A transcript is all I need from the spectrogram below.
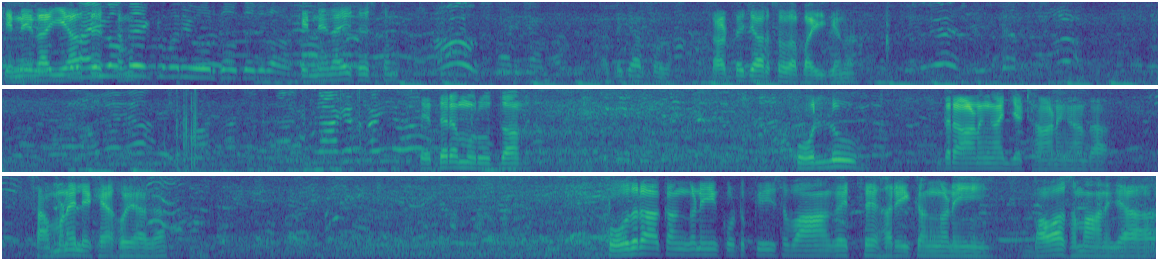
ਕਿੰਨੇ ਦਾ ਯਾਰ ਸਿਸਟਮ ਇੱਕ ਵਾਰੀ ਹੋਰ ਦਾ ਉੱਤੇ ਚਲਾ। ਕਿੰਨੇ ਦਾ ਇਹ ਸਿਸਟਮ 450 ਦਾ। 450 ਦਾ। ਬਾਈ ਕਹਿੰਦਾ। ਤੇ ਇੱਧਰ ਅਮਰੂਦਾਂ ਕੋਲੂ ਦਰਾਣੀਆਂ ਜਠਾਣੀਆਂ ਦਾ ਸਾਹਮਣੇ ਲਿਖਿਆ ਹੋਇਆਗਾ। ਕੋਦਰਾ ਕੰਗਣੀ, ਕੁਟਕੀ, ਸਵਾਂਗ, ਇੱਥੇ ਹਰੀ ਕੰਗਣੀ, ਬਾਵਾ ਸਮਾਨ ਜਾਂ,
